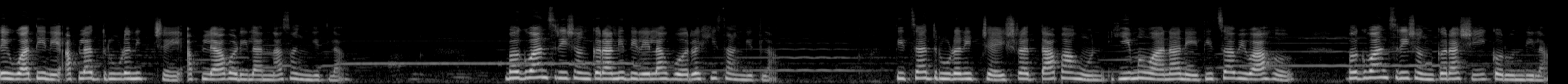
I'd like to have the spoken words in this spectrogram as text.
तेव्हा तिने आपला दृढ निश्चय आपल्या वडिलांना सांगितला. भगवान श्री शंकरांनी दिलेला वरही सांगितला. तिचा दृढ निश्चय श्रद्धा पाहून हिमवानाने तिचा विवाह भगवान श्री शंकराशी करून दिला.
